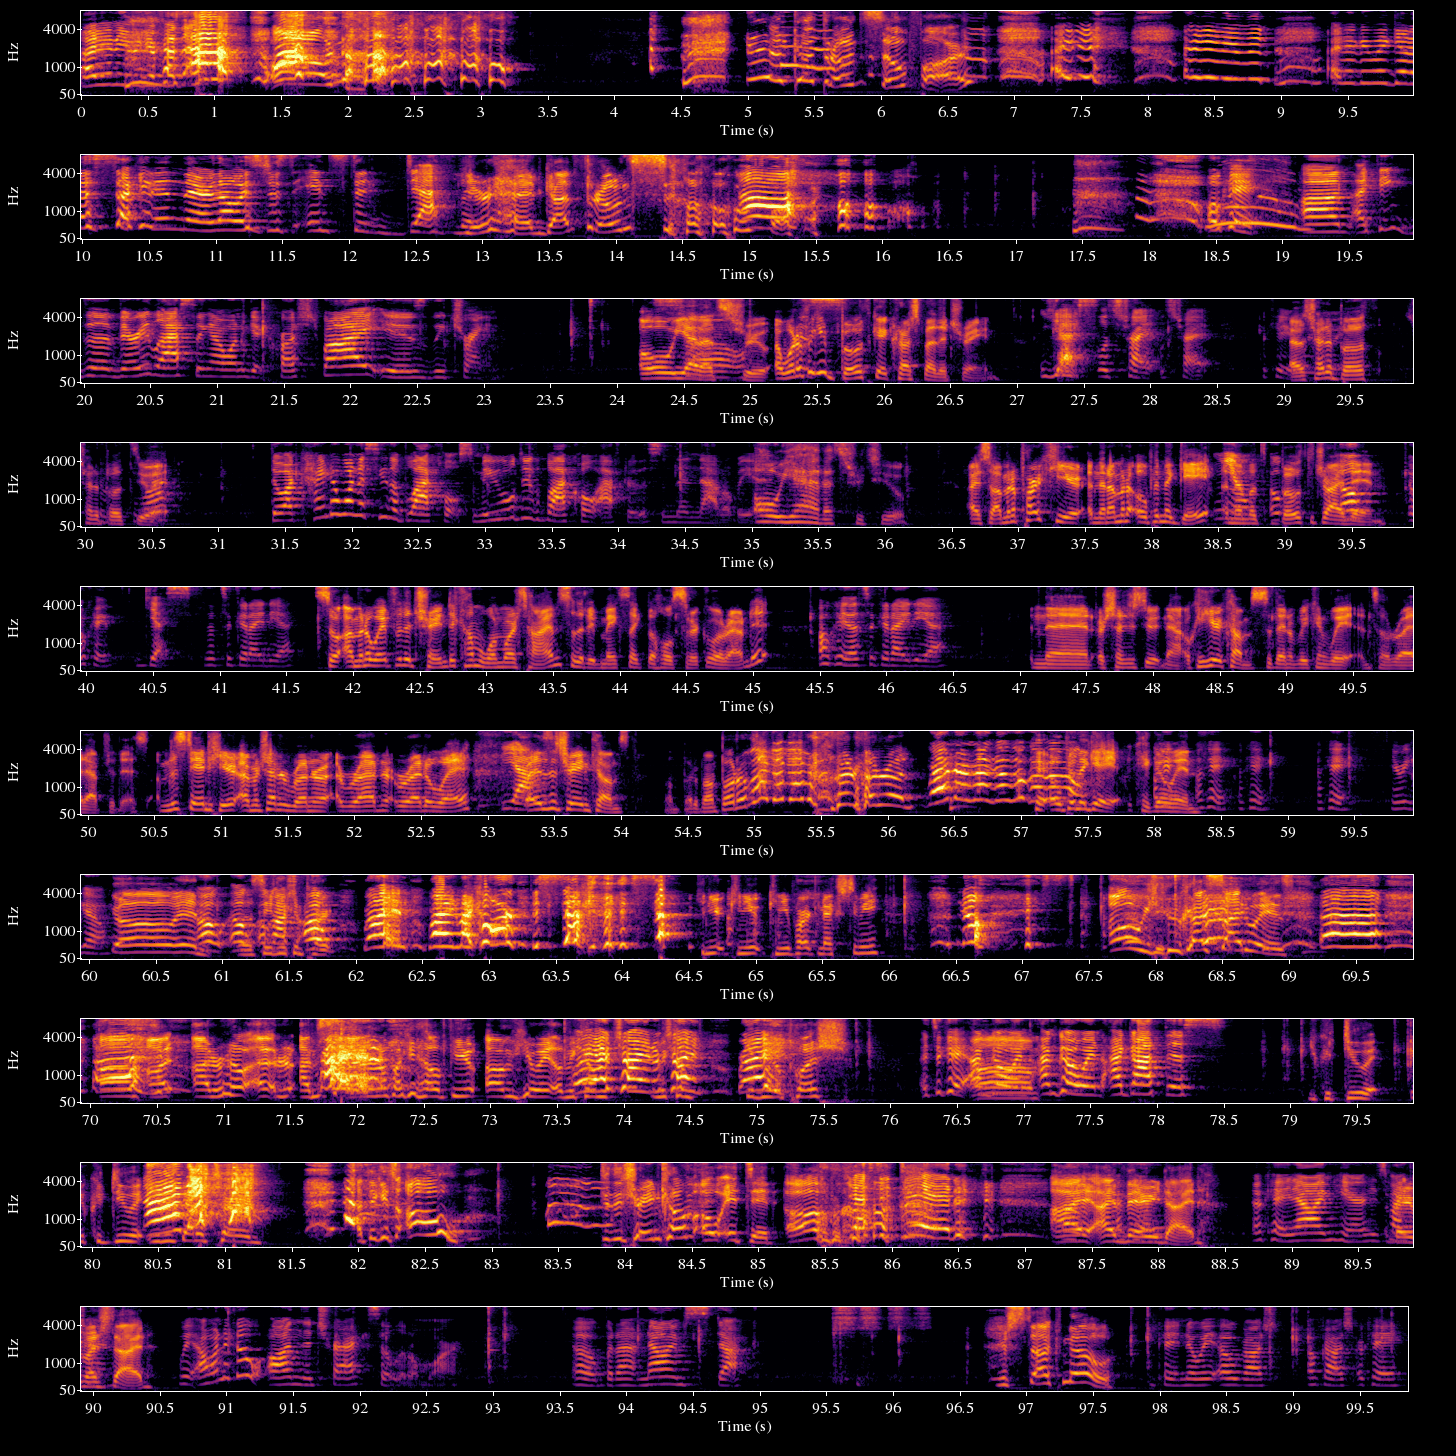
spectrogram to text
I didn't even get past. Ah! Oh no! Your head got thrown so far. I didn't. I didn't even. I didn't even get a second in there. That was just instant death. Your head got thrown so far. Oh. okay. Um, I think the very last thing I want to get crushed by is the train. Oh yeah, that's true. I wonder if we can both get crushed by the train. Yes, let's try it. Let's try it. Okay. Yeah, let's try to both. Try to both do it. Though I kind of want to see the black hole, so maybe we'll do the black hole after this, and then that'll be it. Oh yeah, that's true too. All right, so I'm gonna park here, and then I'm gonna open the gate, and then let's Oh, both drive oh, in. Okay. Yes, that's a good idea. So I'm gonna wait for the train to come one more time, so that it makes like the whole circle around it, Okay, that's a good idea. and then, or should I just do it now? Okay, here it comes. So then we can wait until right after this. I'm gonna stand here. I'm gonna try to run, run right away. Yeah. Right as the train comes. Bum, ba, da, bum, ba, da, bum, bum, bum, Run, run, run. Run, run, run, go, go, go. Okay, go, open the gate. Okay, go in. Okay, okay, okay. Here we go. Go in. Oh, oh, Let's see oh if you can park. Oh, Ryan, Ryan, my car is stuck. It's stuck. Can you can you can you park next to me? No. Oh, you got sideways. Ah, Um, ah. I, I don't know. I, I'm sorry. I don't know if I can help you. Um, here, wait. Let me Wait, come. I'm trying, I'm trying. Give you a push. It's okay. I'm Um, going. I'm going. I got this. You could do it. You could do it. You just gotta turn. I think it's. Oh! Did the train come? Oh, it did. Oh. Yes, it did. I I Okay. very died. Okay, now I'm here. It's my Very turn. much died. Wait, I want to go on the tracks a little more. Oh, but I, now I'm stuck. You're stuck. No. okay, no wait. Oh gosh. Oh gosh. Okay.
